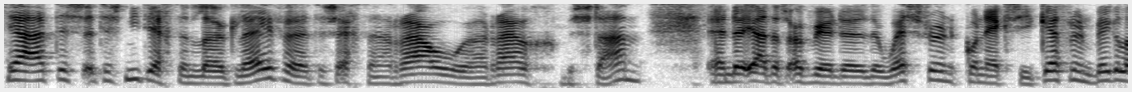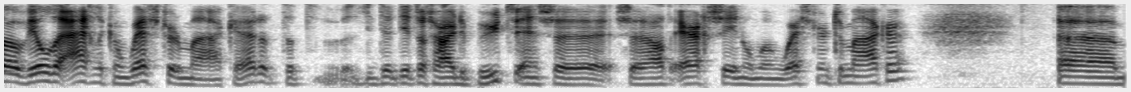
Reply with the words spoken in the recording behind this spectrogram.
Ja, het is, het is niet echt een leuk leven. Het is echt een rauw, eh, ruig bestaan. En de, ja, dat is ook weer de, de western connectie. Catherine Bigelow wilde eigenlijk een western maken. Hè. Dat, dat, dit dit was haar debuut en ze, ze had erg zin om een western te maken. Ehm,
